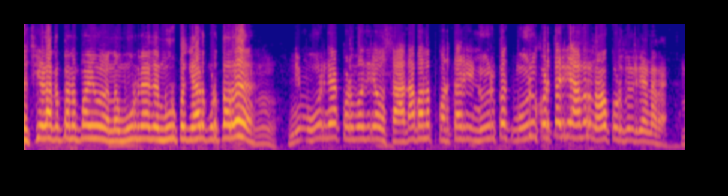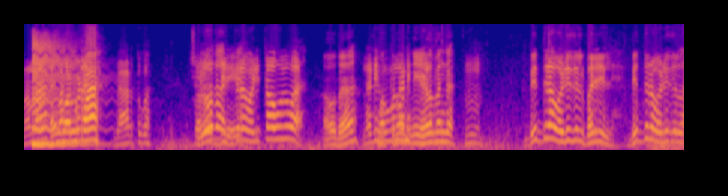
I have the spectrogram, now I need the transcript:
ಹೆಚ್ಚಿಗೆ ಹೇಳಕತ್ತಾನಪ್ಪ ಇವ. ನಮ್ಮ ಊರ್ನ್ಯಾಗ ನೂರು ರೂಪಾಯಿ ಎರಡು ಕೊಡ್ತಾರ? ನಿಮ್ ಊರ್ನ್ಯಾಗ ಕೊಡ್ಬೋದ್ರಿ ಅವ್. ಸಾದಾ ಬಲಪ್ ಕೊಡ್ತಾರ್ರಿ ನೂರ್ ರೂಪಾಯಿ ಮೂರು ಕೊಡ್ತಾರ್ರಿ ಆದ್ರ ನಾವ್ ಕೊಡುದಿಲ್ರಿ ಅಣ್ಣಾರ? ಬ್ಯಾಡ ತಗೋ. ಚಲೋ ಬಿದ್ರ ಹೊಡಿತಾವು ಇವ. ಹೌದಾ? ನಡಿ, ಹೋಗು ನೋಡ್. ನೀ ಹೇಳ್ದಂಗ. ಬಿದ್ರ ಹೊಡಿದಿಲ್ ಬರ್ರಿ ಇಲ್ಲಿ. ಬಿದ್ರ ಹೊಡಿದಿಲ್ಲ.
